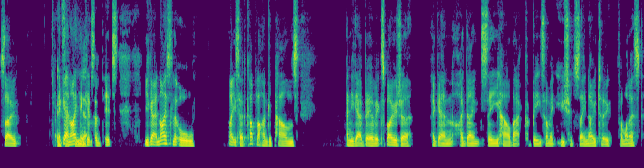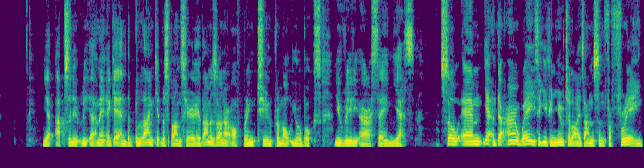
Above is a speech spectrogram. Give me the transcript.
So again, I think yeah. it's a it's you get a nice little, like you said, couple of hundred pounds, and you get a bit of exposure. Again, I don't see how that could be something you should say no to. If I'm honest. Yeah, absolutely. I mean, again, the blanket response here if Amazon are offering to promote your books, you really are saying yes. So, um, yeah, there are ways that you can utilize Amazon for free.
